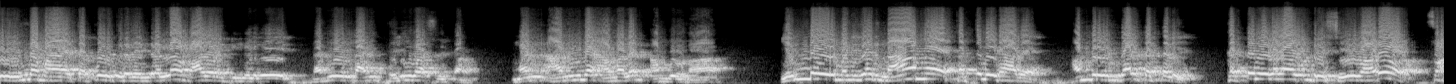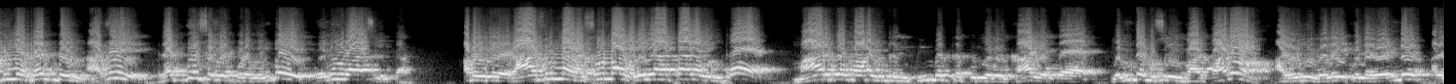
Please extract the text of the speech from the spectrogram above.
இது என்ன தப்பு இருக்கிறது என்றெல்லாம் வாதம் வைக்கும் பொழுது நபியல்லாஹிம் தெளிவா சொல்லிட்டாங்க. மண் அமில அமலன் அம்புருனா எந்த ஒரு மனிதர் நாம கட்டளையிடாத அம்பு என்றால் கட்டளை. கட்டளைகளா ஒன்றை செய்வாரோ? சகுவ ரத்து அது ரத்து செய்யப்படும் என்று தெளிவா சொல்லிட்டாங்க. அவர்கள் ராசுல்லா ரசூல்லா வழிகாட்டாத ஒன்றை மார்க்கமாக இன்றைக்கு பின்பற்றக்கூடிய ஒரு காரியத்தை எந்த முஸ்லீம் பார்த்தாலும் அதை வந்து விலை கொள்ள வேண்டும். அதை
